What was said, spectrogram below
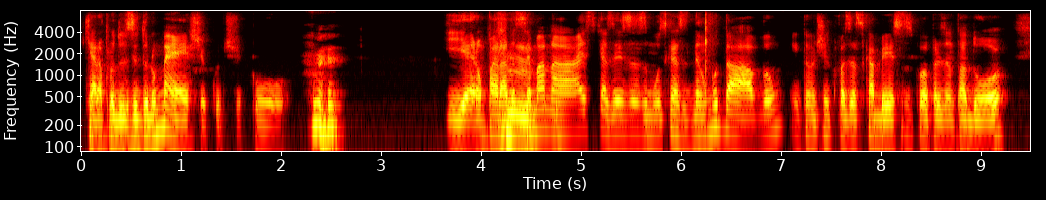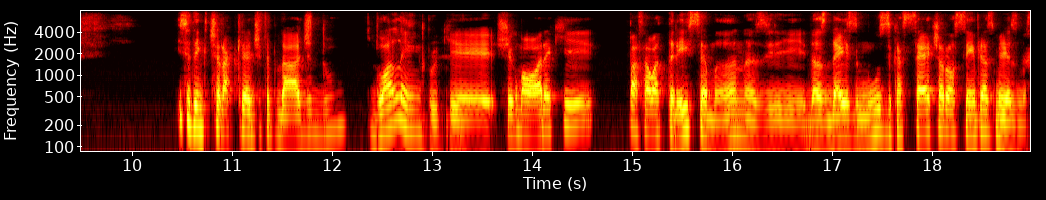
que era produzido no México, tipo. e eram paradas hum. semanais que às vezes as músicas não mudavam, então eu tinha que fazer as cabeças pro apresentador. E você tem que tirar a criatividade do, do além, porque chega uma hora que passava três semanas e das dez músicas, sete eram sempre as mesmas.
